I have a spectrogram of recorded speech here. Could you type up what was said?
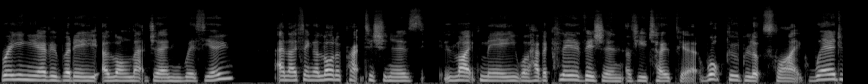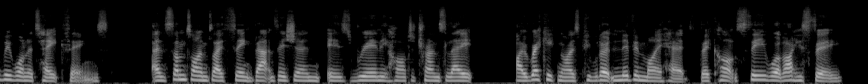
bringing everybody along that journey with you. And I think a lot of practitioners like me will have a clear vision of utopia, what good looks like, where do we want to take things? And sometimes I think that vision is really hard to translate. I recognize people don't live in my head. They can't see what I see.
